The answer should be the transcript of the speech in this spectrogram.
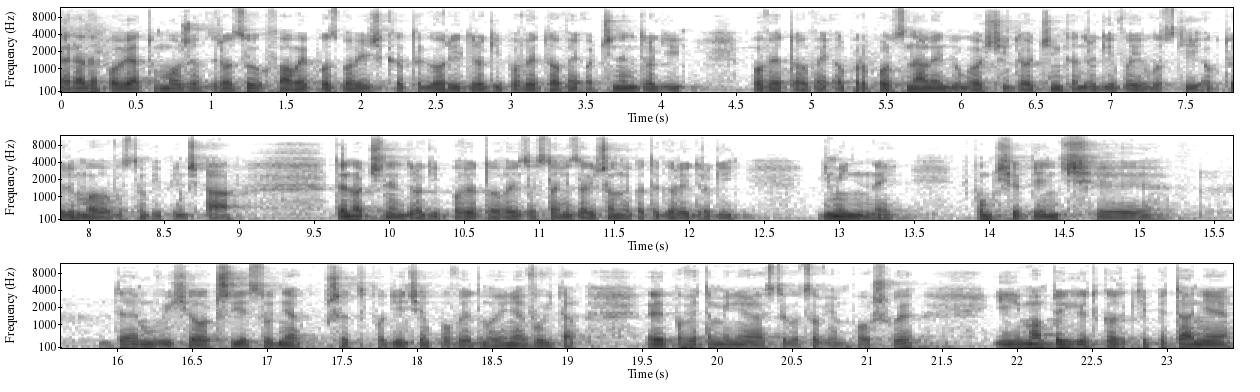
Rada Powiatu może w drodze uchwały pozbawić kategorii drogi powiatowej odcinek drogi powiatowej o proporcjonalnej długości do odcinka drogi wojewódzkiej, o którym mowa w ustępie 5a. Ten odcinek drogi powiatowej zostanie zaliczony do kategorii drogi gminnej. W punkcie 5 D mówi się o 30 dniach przed podjęciem powiadomienia wójta. E, Powiadomienia z tego co wiem poszły i mam tylko takie pytanie.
